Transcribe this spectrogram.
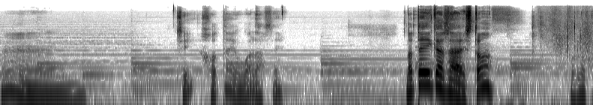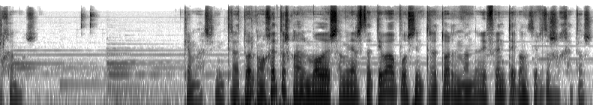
Hmm. Sí, J igual a C. ¿No te dedicas a esto? Pues lo cogemos. ¿Qué más? Interactuar con objetos. Con el modo de examinar está activado, puedes interactuar de manera diferente con ciertos objetos.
